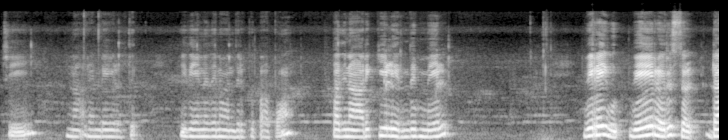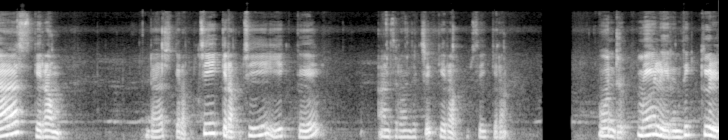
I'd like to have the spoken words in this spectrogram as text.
சீனா ரெண்டு எழுத்து. இது என்னதுன்னு வந்திருக்கு பார்ப்போம். பதினாறு. கீழிருந்து மேல். விரைவு. வேறொரு சொல். டேஸ் கிரம் கிரம் சீக்கிரம். சீ இக்கு. ஆன்சர் வந்துச்சு. கிரம் சீக்கிரம். ஒன்று. மேலிருந்து கீழ்.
